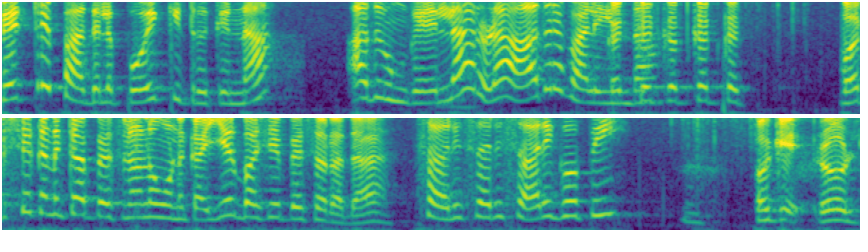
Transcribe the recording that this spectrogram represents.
வெற்றி பாதையில போய்கிட்டு இருக்குன்னா அது உங்க எல்லாரோட ஆதரவாளியும் வருஷ கணக்கா பேசினாலும் உனக்கு ஐயர் பாஷையே பேச வராதா sorry sorry sorry Gopi. Okay role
